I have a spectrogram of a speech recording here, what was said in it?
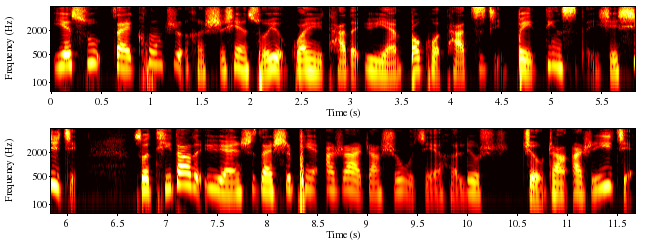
耶稣在控制和实现所有关于他的预言，包括他自己被钉死的一些细节。所提到的预言是在诗篇二十二章十五节和六十九章二十一节。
